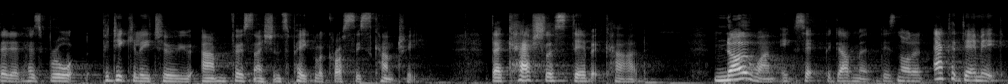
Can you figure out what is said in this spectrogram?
that it has brought, particularly to um, First Nations people across this country. The cashless debit card. No one except the government, there's not an academic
